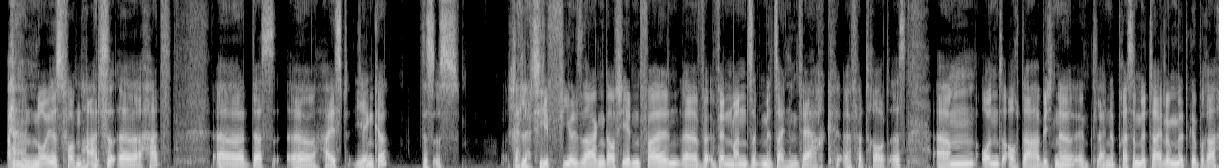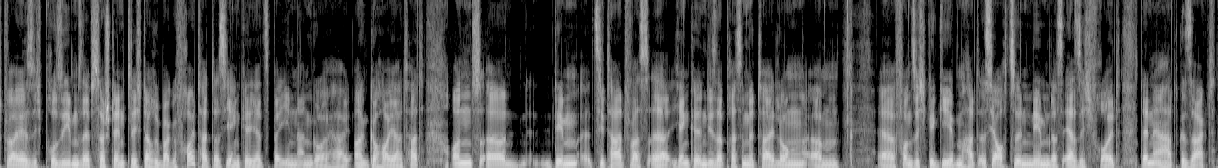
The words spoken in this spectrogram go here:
neues Format äh, hat, äh, das äh, heißt Jenke. Das ist relativ vielsagend auf jeden Fall, äh, wenn man mit seinem Werk äh, vertraut ist. Ähm, und auch da habe ich eine äh, kleine Pressemitteilung mitgebracht, weil sich ProSieben selbstverständlich darüber gefreut hat, dass Jenke jetzt bei ihnen angeheuert hat. Und äh, dem Zitat, was äh, Jenke in dieser Pressemitteilung ähm, äh, von sich gegeben hat, ist ja auch zu entnehmen, dass er sich freut, denn er hat gesagt,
